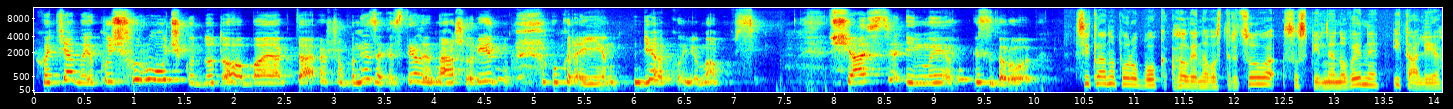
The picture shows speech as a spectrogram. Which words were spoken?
хоча б якусь ручку до того байактара, щоб вони захистили нашу рідну Україну. Дякую вам всім. Щастя і миру, і здоров'я. Світлана Поробок, Галина Вострецова, Суспільне новини, Італія.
